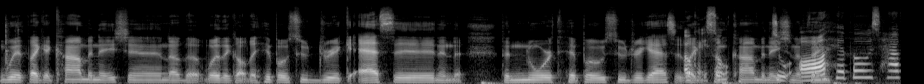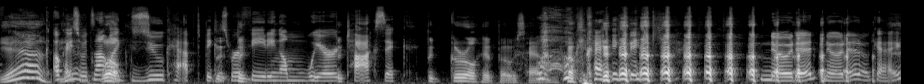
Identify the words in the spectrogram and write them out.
with like a combination of the what do they call the hipposudoric acid and the the norhipposudoric acid, Okay, like so some combination do of all things. hippos have Yeah, pink? Okay, yeah. so it's not Well, like zoo kept because the- we're the- feeding them weird, toxic. the girl hippos have. Okay, thank you. noted, noted. Okay.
